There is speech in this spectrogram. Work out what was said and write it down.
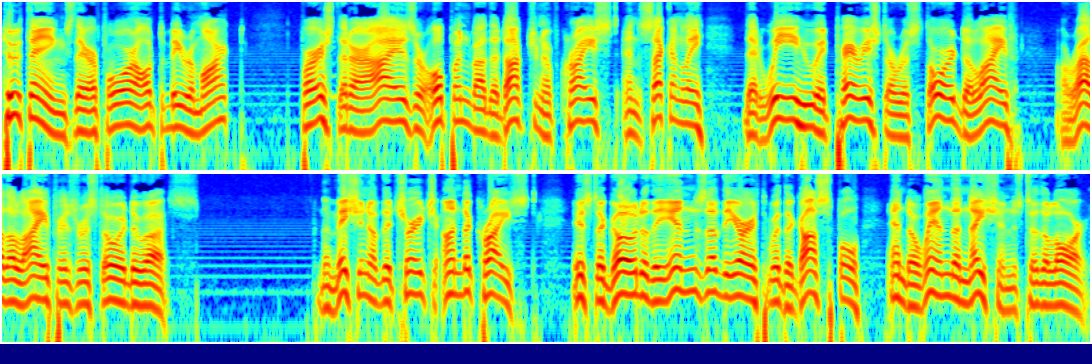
Two things, therefore, ought to be remarked. First, that our eyes are opened by the doctrine of Christ, and secondly, that we who had perished are restored to life, or rather, life is restored to us. The mission of the church under Christ is to go to the ends of the earth with the gospel and to win the nations to the Lord.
